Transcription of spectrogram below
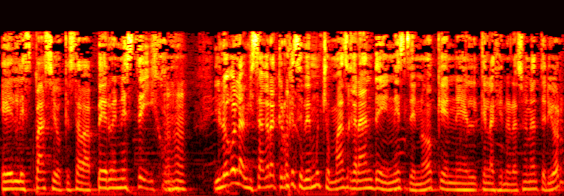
el espacio que estaba, pero en este hijo. Y luego la bisagra creo que se ve mucho más grande en este, ¿no? Que en el, que en la generación anterior.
